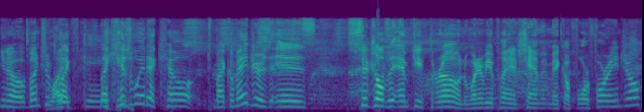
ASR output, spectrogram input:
You know, a bunch of Life like like his way to kill Michael Majors is sigil the empty throne. Whenever you play enchantment, make a four-four angel.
